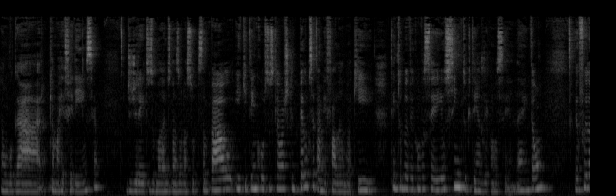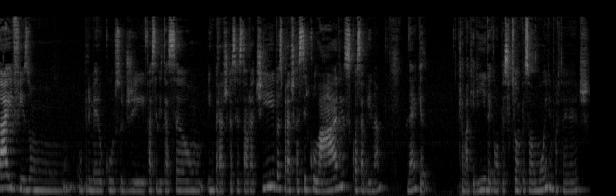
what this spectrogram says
é um lugar que é uma referência de direitos humanos na Zona Sul de São Paulo e que tem cursos que eu acho que, pelo que você está me falando aqui, tem tudo a ver com você. E eu sinto que tem a ver com você, né? Então. Eu fui lá e fiz um, um primeiro curso de facilitação em práticas restaurativas, práticas circulares com a Sabrina, né? Que, é, que é uma querida, que é uma pessoa, uma pessoa muito importante.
